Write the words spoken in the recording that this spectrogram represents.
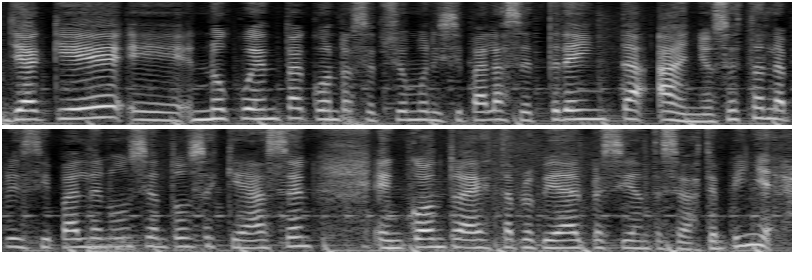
ya que eh, no cuenta con recepción municipal hace 30 años. Esta es la principal denuncia entonces que hace en contra de esta propiedad del presidente Sebastián Piñera.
